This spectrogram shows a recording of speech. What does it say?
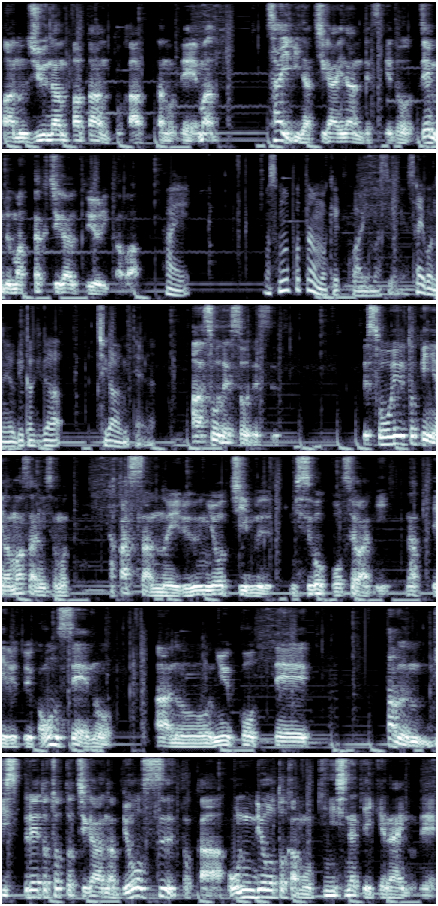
あの、十何パターンとかあったので、まあ、細微な違いなんですけど、全部全く違うというよりかは、はい、まあ、そのパターンも結構ありますよね。最後の呼びかけが違うみたいな。あ、そうです、そうです。でそういう時にはまさにその、高橋さんのいる運用チームにすごくお世話になっているというか、音声の、あの、入稿って、多分ディスプレイとちょっと違うのは秒数とか音量とかも気にしなきゃいけないので、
